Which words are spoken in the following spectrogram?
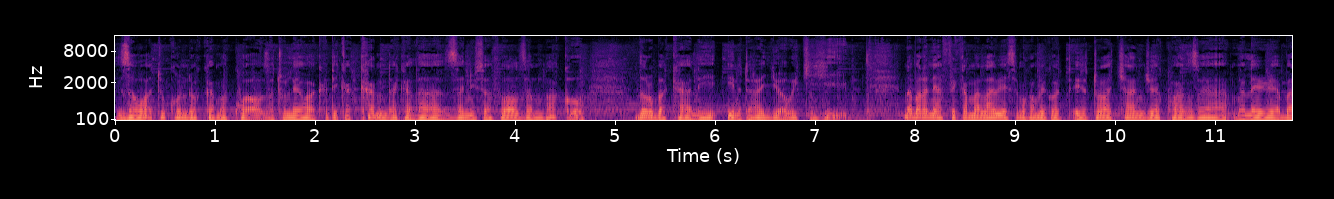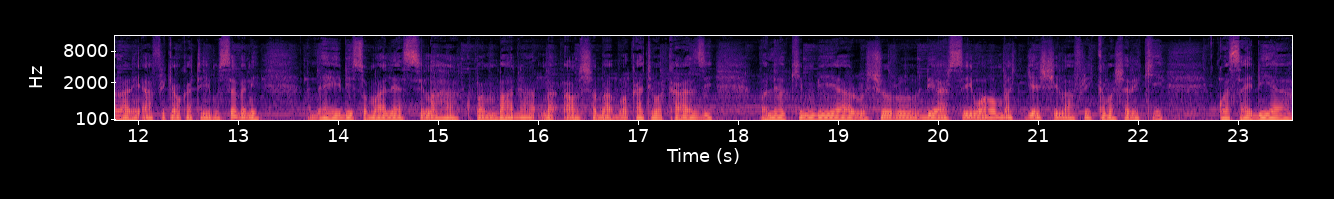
za watu kuondoka makwao zatolewa katika kanda kadhaa za New South Wales ambako dhoruba kali inatarajiwa wiki hii. Na barani Afrika, Malawi yasema kwamba itatoa chanjo ya kwanza ya malaria barani Afrika, wakati Museveni ameahidi Somalia silaha kupambana na Al-Shabab, wakati wakazi waliokimbia Rushuru DRC waomba jeshi la Afrika Mashariki kuwasaidia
